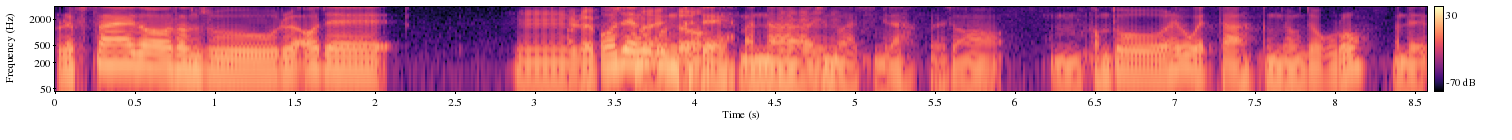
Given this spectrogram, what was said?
랩스나이더 선수를 어제 음, 랩 어제 혹은. 그제 만나신 음. 것 같습니다. 그래서 음, 검토를 해보겠다 긍정적으로. 근데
